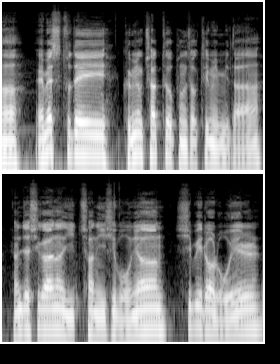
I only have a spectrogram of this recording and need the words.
어, MS투데이 금융차트 분석팀입니다. 현재 시간은 2025년 11월 5일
